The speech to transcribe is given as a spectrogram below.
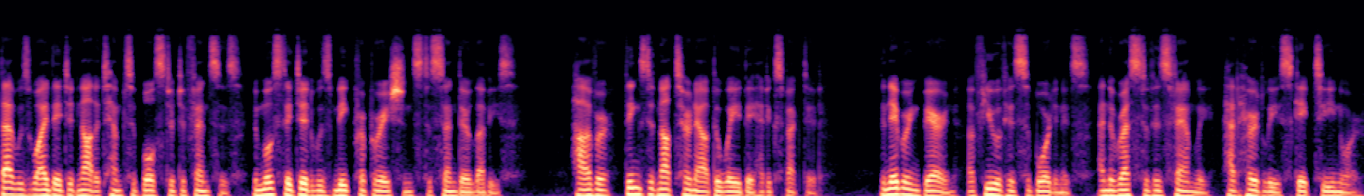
That was why they did not attempt to bolster defenses, the most they did was make preparations to send their levies. However, things did not turn out the way they had expected. The neighboring baron, a few of his subordinates, and the rest of his family, had hurriedly escaped to Enor.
